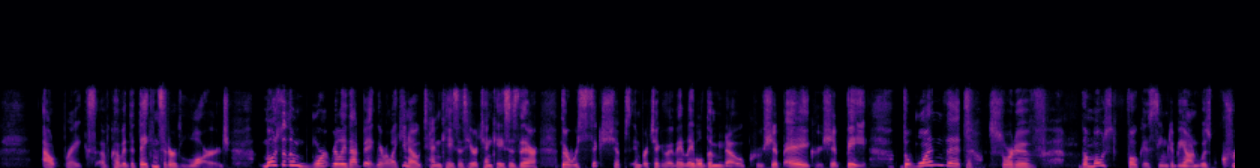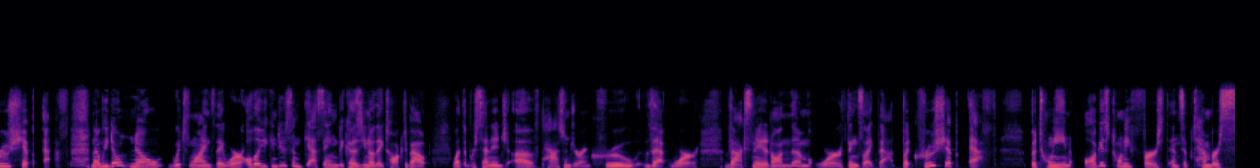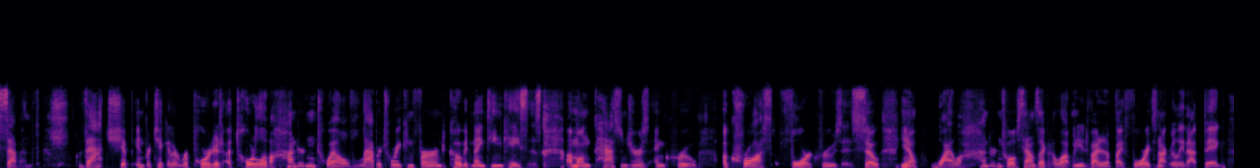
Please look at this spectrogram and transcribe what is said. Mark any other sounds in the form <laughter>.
outbreaks of COVID that they considered large. Most of them weren't really that big. They were like, you know, 10 cases here, 10 cases there. There were six ships in particular. They labeled them, you know, cruise ship A, cruise ship B. The one that sort of the most focus seemed to be on was cruise ship F. Now we don't know which lines they were, although you can do some guessing because you know they talked about what the percentage of passenger and crew that were vaccinated on them were, things like that. But cruise ship F between August 21st and September 7th. That ship in particular reported a total of 112 laboratory confirmed COVID 19 cases among passengers and crew across four cruises. So, you know, while 112 sounds like a lot when you divide it up by four, it's not really that big.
